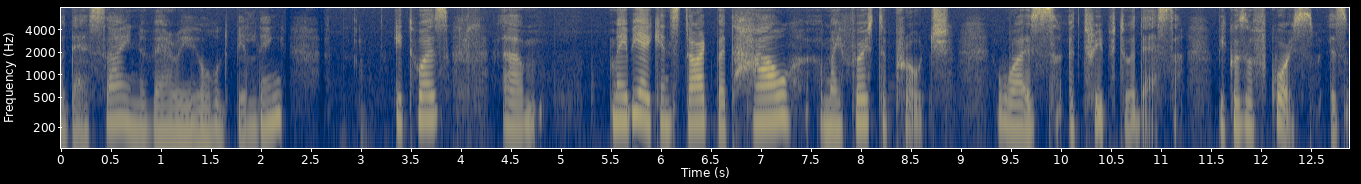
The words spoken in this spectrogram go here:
Odessa in a very old building. It was um, maybe I can start, but how my first approach was a trip to Odessa. Because, of course, as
